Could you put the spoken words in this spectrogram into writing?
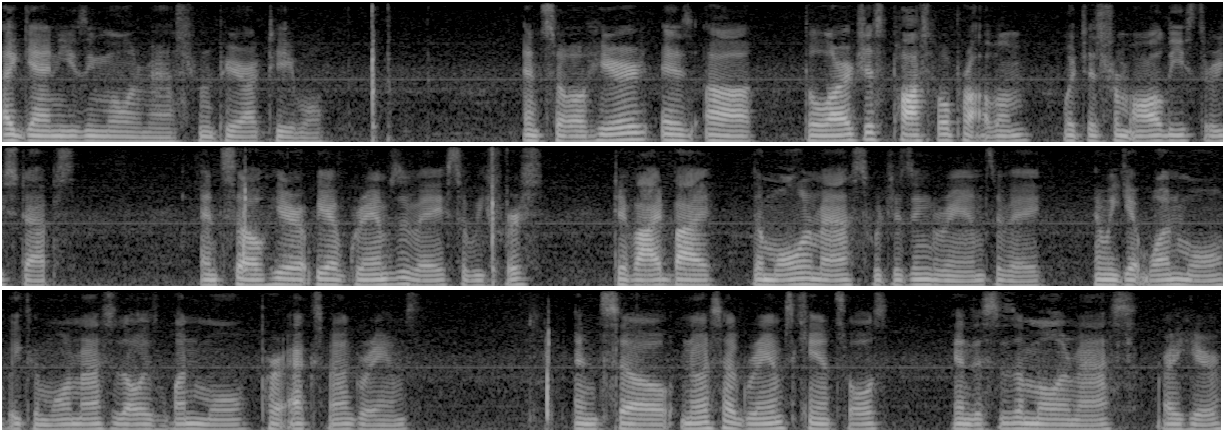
again using molar mass from the periodic table. And so here is uh, the largest possible problem, which is from all these three steps. And so here we have grams of A, so we first divide by the molar mass, which is in grams of A, and we get 1 mole, because molar mass is always 1 mole per X amount of grams. And so, notice how grams cancels, and this is a molar mass right here,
